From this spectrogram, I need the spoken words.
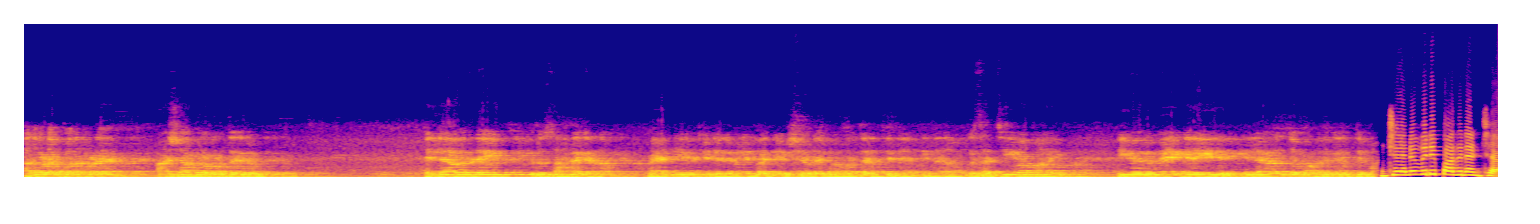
അതോടൊപ്പം നമ്മുടെ ആശാപ്രവർത്തകരും എല്ലാവരുടെയും ഒരു സഹകരണം പാലിയേറ്റീവ് അല്ലെങ്കിൽ പരീക്ഷയുടെ പ്രവർത്തനത്തിന് ഇന്ന് നമുക്ക് സജീവമായി ഈ ഒരു മേഖലയിൽ എല്ലായിടത്തും അവർ ജനുവരി പതിനഞ്ച്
